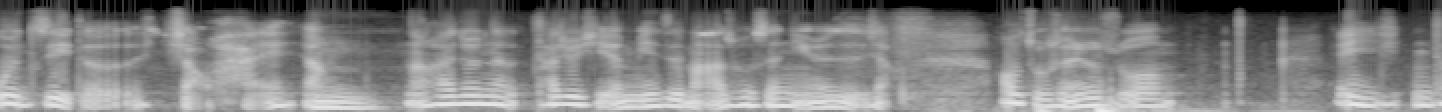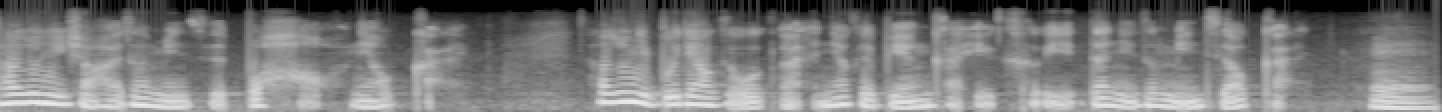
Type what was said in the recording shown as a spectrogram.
问自己的小孩这样，然后他就那他就写名字，马上出生年月日这样。然后主持人就说：“哎，他说你小孩这个名字不好，你要改。”他说：“你不一定要给我改，你要给别人改也可以，但你这个名字要改。”嗯，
